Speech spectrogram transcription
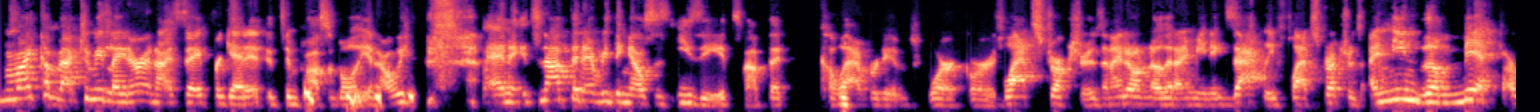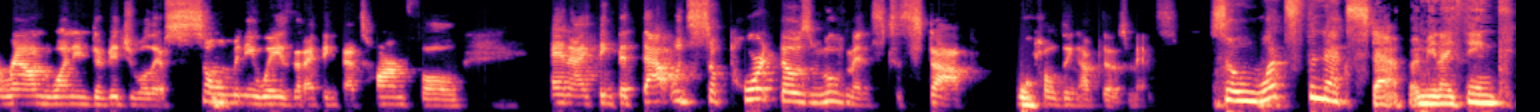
might come back to me later and I say, forget it. It's impossible, you know. and it's not that everything else is easy. It's not that collaborative work or flat structures. And I don't know that I mean exactly flat structures. I mean the myth around one individual. There's so mm. many ways that I think that's harmful. And I think that that would support those movements to stop holding up those myths. So, what's the next step? I mean, I think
